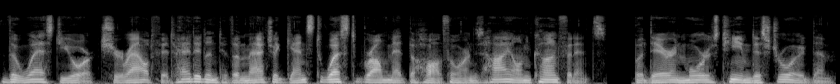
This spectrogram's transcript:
The West Yorkshire outfit headed into the match against West Brom at the Hawthorns high on confidence, but Darren Moore's team destroyed them.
